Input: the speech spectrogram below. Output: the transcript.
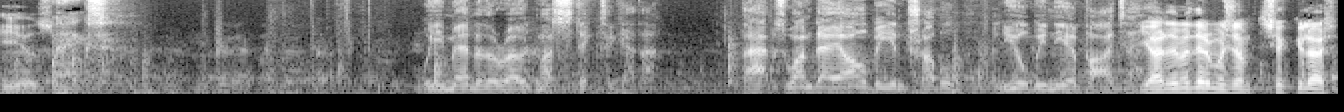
İyi o zaman. Thanks. We men of the road must stick together. Perhaps one day I'll be in trouble and you'll be nearby to. Yardım ederim hocam. Teşekkürler.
